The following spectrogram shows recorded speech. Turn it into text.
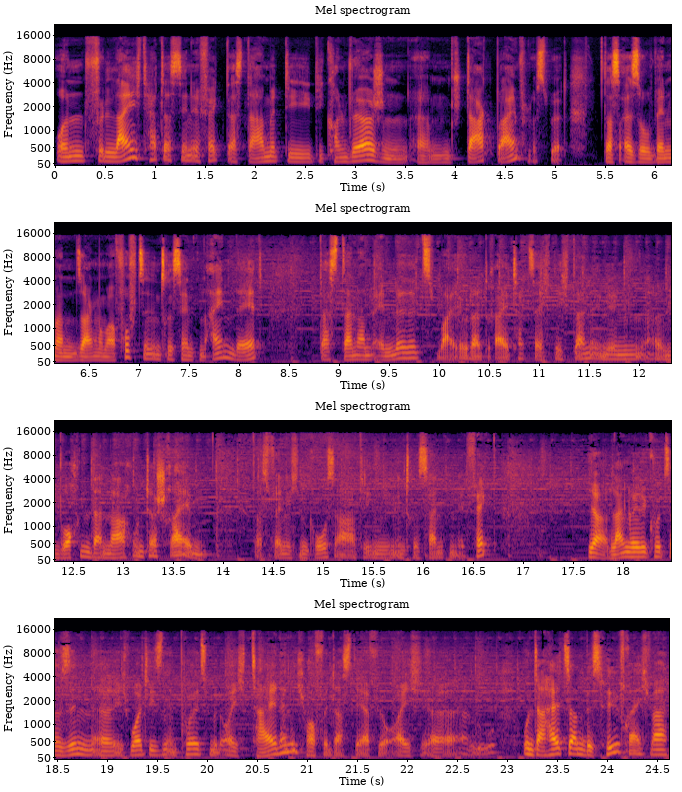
Und vielleicht hat das den Effekt, dass damit die, die Conversion ähm, stark beeinflusst wird. Dass also, wenn man, sagen wir mal, 15 Interessenten einlädt, dass dann am Ende zwei oder drei tatsächlich dann in den äh, Wochen danach unterschreiben. Das fände ich einen großartigen, interessanten Effekt. Ja, lange Rede, kurzer Sinn. Äh, ich wollte diesen Impuls mit euch teilen. Ich hoffe, dass der für euch äh, unterhaltsam bis hilfreich war.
